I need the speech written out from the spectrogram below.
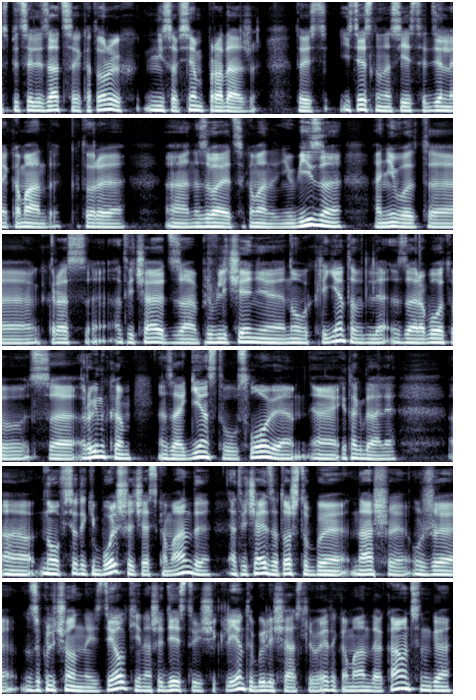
специализация которых не совсем продажи. То есть, естественно, у нас есть отдельная команда, которая называется команда New Visa. Они вот э, как раз отвечают за привлечение новых клиентов, для, за работу с рынком, за агентство, условия э, и так далее. А, но все-таки большая часть команды отвечает за то, чтобы наши уже заключенные сделки наши действующие клиенты были счастливы. Это команда аккаунтинга,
